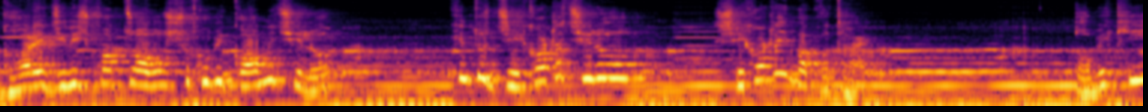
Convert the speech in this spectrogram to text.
ঘরে জিনিসপত্র অবশ্য খুবই কমই ছিল, কিন্তু যে কটা ছিল সে কটাই বা কোথায়? তবে কি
